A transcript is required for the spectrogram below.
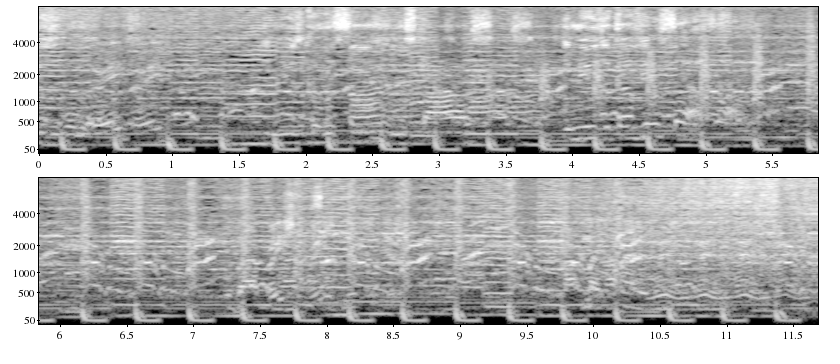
Music of the earth, the music of the sun and the stars, the music of yourself. The vibrations are different. Not like mine,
